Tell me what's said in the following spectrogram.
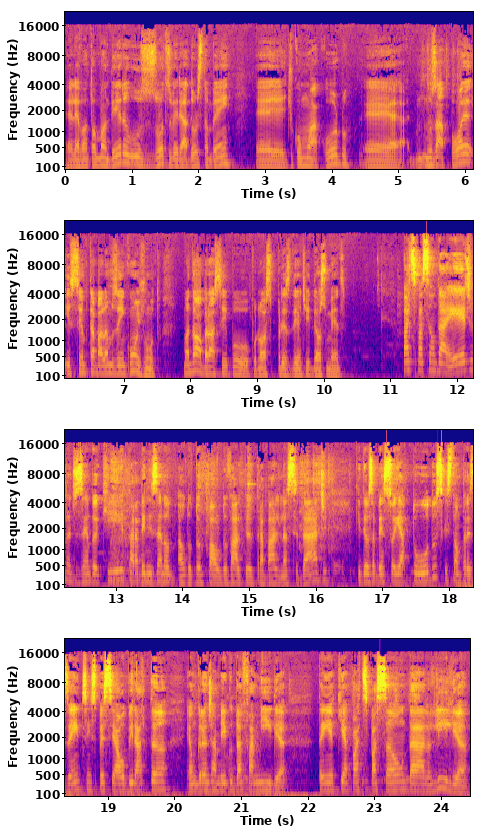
é, levanta uma bandeira, os outros vereadores também, é, de comum acordo, é, nos apoia e sempre trabalhamos em conjunto. Mandar um abraço aí pro, pro nosso presidente Delcio Mendes. Participação da Edna, dizendo aqui, parabenizando ao, ao doutor Paulo do Vale pelo trabalho na cidade que Deus abençoe a todos que estão presentes, em especial o Biratã, é um grande amigo da família. Tem aqui a participação da Lília.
